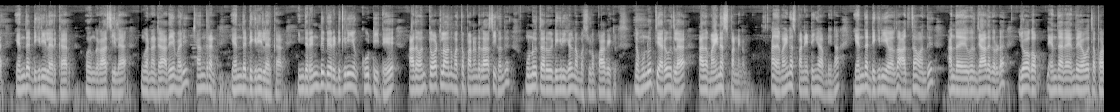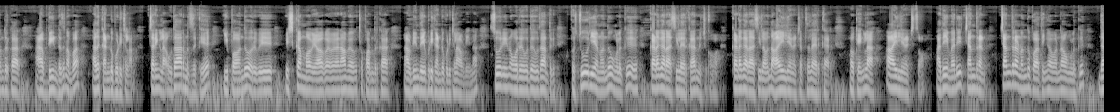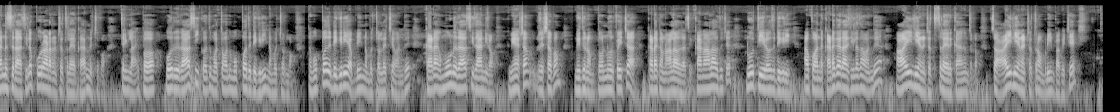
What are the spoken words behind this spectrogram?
எந்த டிகிரியில் இருக்கார்? உங்கள் ராசியில் உங்கள் நட அதே மாதிரி சந்திரன் எந்த டிகிரியில் இருக்கார்? இந்த ரெண்டு பேர் டிகிரியும் கூட்டிட்டு அதை வந்து டோட்டலாக வந்து மொத்தம் பன்னெண்டு ராசிக்கு வந்து முந்நூற்றி அறுபது டிகிரிகள் நம்ம சொல்லுவோம் பாகைகள் இந்த முந்நூற்றி அறுபதில் அதை மைனஸ் பண்ணுங்கள் அதை மைனஸ் பண்ணிட்டீங்க அப்படின்னா எந்த டிகிரி வருதோ அதுதான் வந்து அந்த ஜாதகரோட யோகம் எந்த எந்த யோகத்தில் பிறந்திருக்கார் அப்படின்றது நம்ம அதை கண்டுபிடிக்கலாம். சரிங்களா? உதாரணத்துக்கு இப்போ வந்து ஒரு வி விஷ்கம் யோக நாம யோகத்தில் பிறந்திருக்கார் அப்படின்றத எப்படி கண்டுபிடிக்கலாம் அப்படின்னா சூரியன் ஒரு உத உதாரணத்துக்கு இப்போ சூரியன் வந்து உங்களுக்கு கடக ராசியில் இருக்காருன்னு வச்சுக்கோங்க. கடக ராசியில் வந்து ஆயில்ய நட்சத்திரத்தில் இருக்கார். ஓகேங்களா? ஆயில்ய நட்சத்திரம். அதே மாதிரி சந்திரன். சந்திரன் வந்து பார்த்திங்க அப்படின்னா அவங்களுக்கு தனுசு ராசியில் பூராட நட்சத்திரத்தில் இருக்காருன்னு வச்சுப்போம் சரிங்களா? இப்போது ஒரு ராசிக்கு வந்து மொத்தம் வந்து முப்பது டிகிரி நம்ம சொன்னோம். இந்த முப்பது டிகிரி அப்படின்னு நம்ம சொல்லச்சே வந்து கட மூணு ராசி தாண்டிடும். மேஷம் ரிஷபம் மிதுனம். தொண்ணூறு போயிச்சா கடகம் நாலாவது ராசி. க நாலாவது வச்சு நூற்றி இருபது டிகிரி. அப்போ அந்த கடக ராசியில் தான் வந்து ஆயிலிய நட்சத்திரத்தில் இருக்காங்கன்னு சொல்லுவோம் ஸோ ஆயிலிய நட்சத்திரம் அப்படின்னு பார்க்கச்சே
